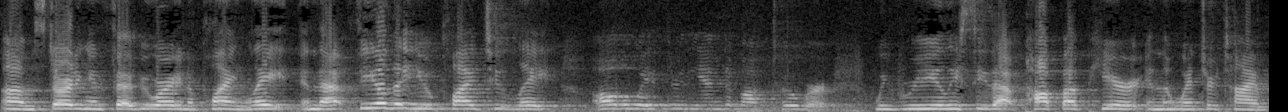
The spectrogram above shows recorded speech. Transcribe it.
um, starting in February and applying late. And that field that you applied to late, all the way through the end of October, we really see that pop up here in the winter time.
